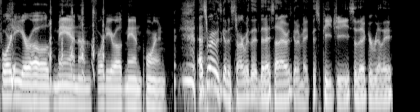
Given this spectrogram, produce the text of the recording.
40 year old man on 40 year old man porn. That's where I was going to start with it. Then I said I was going to make this PG so that I could really.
